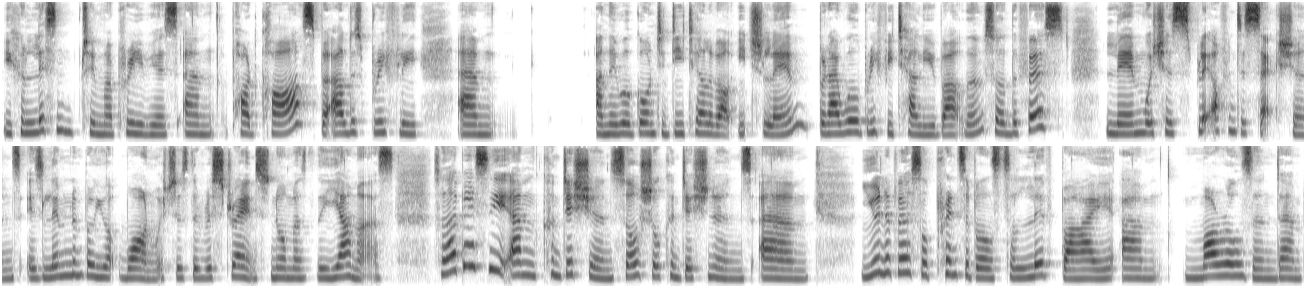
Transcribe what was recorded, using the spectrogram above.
you can listen to my previous um, podcast, but I'll just briefly um, and they will go into detail about each limb, but I will briefly tell you about them. So, the first limb, which is split off into sections, is limb number one, which is the restraints known as the yamas. So, they're basically um, conditions, social conditions, um, universal principles to live by, um, morals, and um,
